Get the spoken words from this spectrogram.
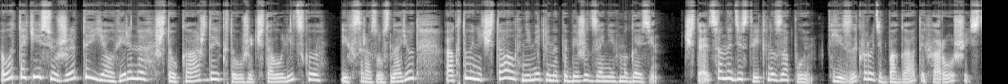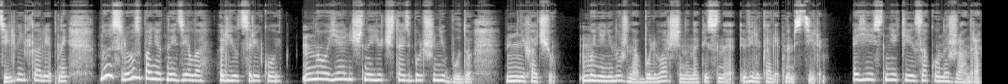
Вот такие сюжеты, я уверена, что каждый, кто уже читал Улицкую, их сразу узнает, а кто не читал, немедленно побежит за ней в магазин. Читается она действительно запоем. Язык вроде богатый, хороший, стиль великолепный, ну и слезы, понятное дело, льются рекой. Но я лично ее читать больше не буду, не хочу. Мне не нужна бульварщина, написанная великолепным стилем. Есть некие законы жанра,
